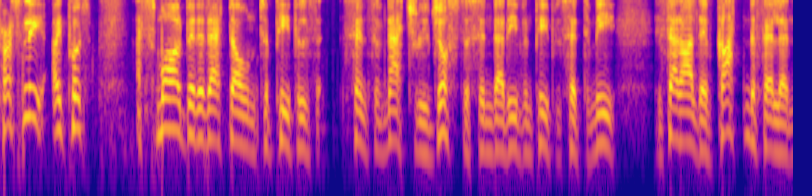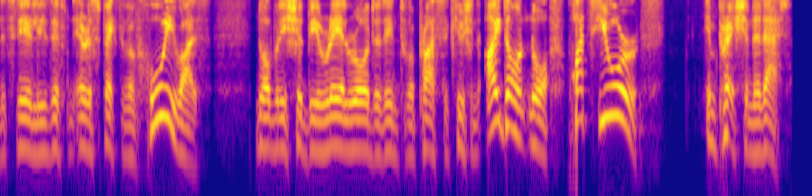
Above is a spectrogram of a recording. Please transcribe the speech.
Personally, I put a small bit of that down to people's sense of natural justice, in that even people said to me, Is that all they've gotten the fella? And it's nearly as if, irrespective of who he was, nobody should be railroaded into a prosecution. I don't know. What's your impression of that?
